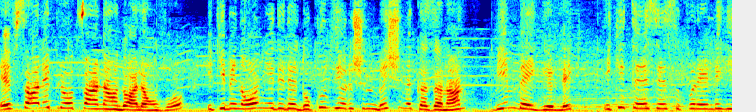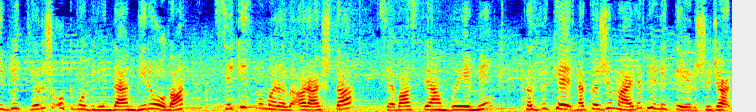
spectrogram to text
Efsane pilot Fernando Alonso 2017'de 9 yarışın 5'ini kazanan 1000 beygirlik 2 TS050 hibrit yarış otomobilinden biri olan 8 numaralı araçta Sebastian Buemi, Kazuke Nakajima ile birlikte yarışacak.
